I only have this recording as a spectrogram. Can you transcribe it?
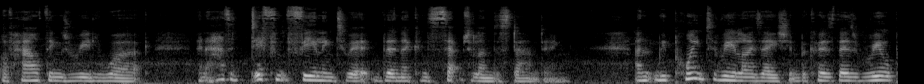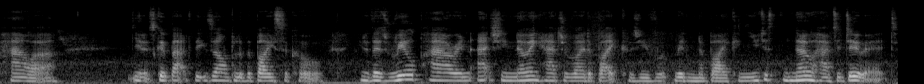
of how things really work. And it has a different feeling to it than a conceptual understanding. And we point to realization because there's real power. You know, let's go back to the example of the bicycle. You know, there's real power in actually knowing how to ride a bike because you've ridden a bike and you just know how to do it,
